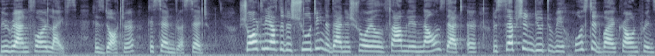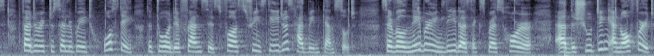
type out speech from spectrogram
We ran for our lives, his daughter Cassandra said. Shortly after the shooting, the Danish royal family announced that a reception due to be hosted by Crown Prince Frederik to celebrate hosting the Tour de France's first three stages had been cancelled. Several neighboring leaders expressed horror at the shooting and offered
